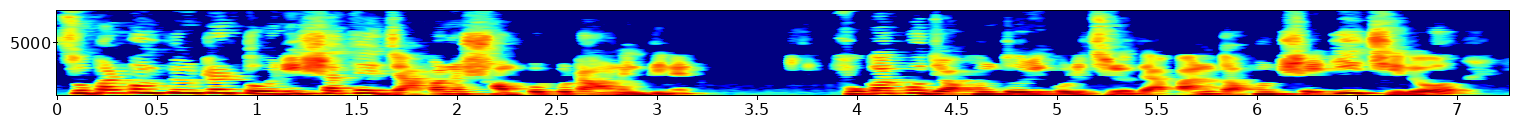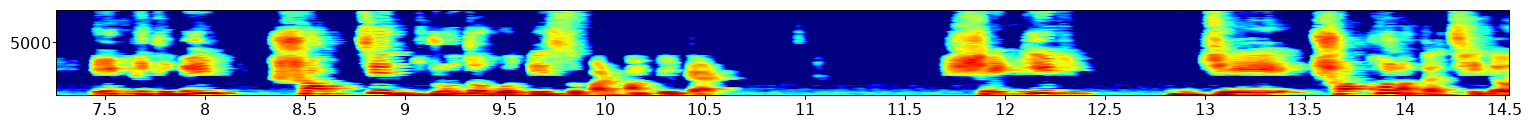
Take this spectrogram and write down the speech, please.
সুপার কম্পিউটার তৈরির সাথে জাপানের সম্পর্কটা অনেক দিনের। ফুকাকু যখন তৈরি করেছিল জাপান, তখন সেটিই ছিল এই পৃথিবীর সবচেয়ে দ্রুত গতির সুপার কম্পিউটার সেটির যে সক্ষমতা ছিল,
